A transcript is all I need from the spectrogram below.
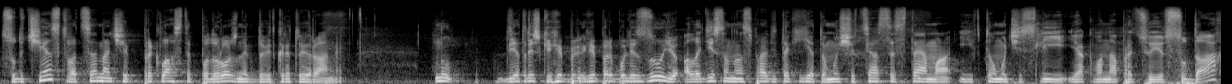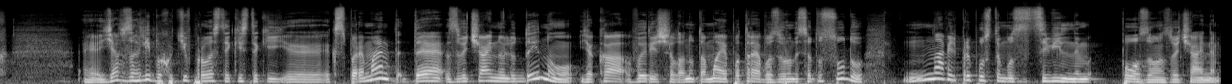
судочинства це наче прикласти подорожник до відкритої рани. Ну, я трішки гіпер- гіперболізую, але дійсно насправді так є, тому що ця система, і в тому числі як вона працює в судах. е, Я взагалі би хотів провести якийсь такий е, експеримент, де звичайну людину, яка вирішила, ну там має потребу звернутися до суду, навіть припустимо з цивільним позовом звичайним,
